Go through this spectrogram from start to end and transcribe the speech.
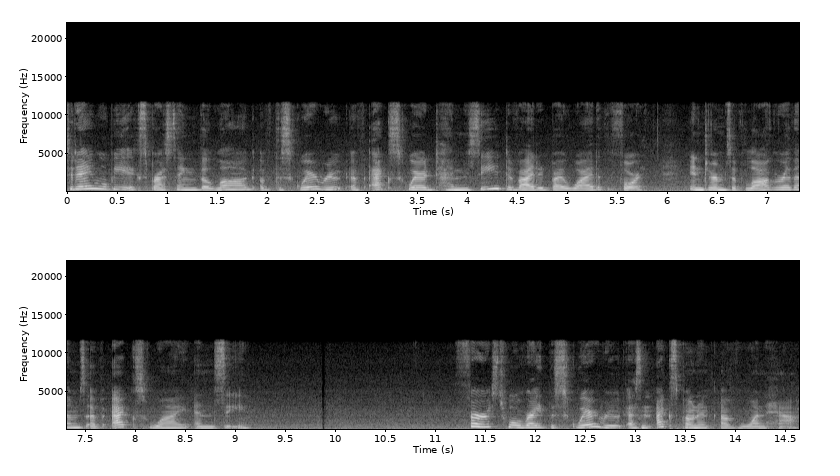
Today we'll be expressing the log of the square root of x squared times z divided by y to the fourth in terms of logarithms of x, y, and z. First, we'll write the square root as an exponent of 1 half.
